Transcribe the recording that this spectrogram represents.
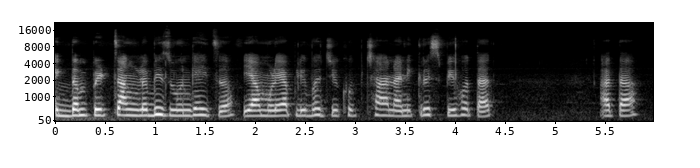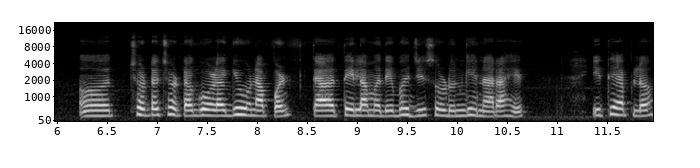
एकदम पीठ चांगलं भिजवून घ्यायचं. यामुळे आपली भजी खूप छान आणि क्रिस्पी होतात. आता छोटा छोटा गोळा घेऊन आपण त्या तेलामध्ये भजी सोडून घेणार आहेत. इथे आपलं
